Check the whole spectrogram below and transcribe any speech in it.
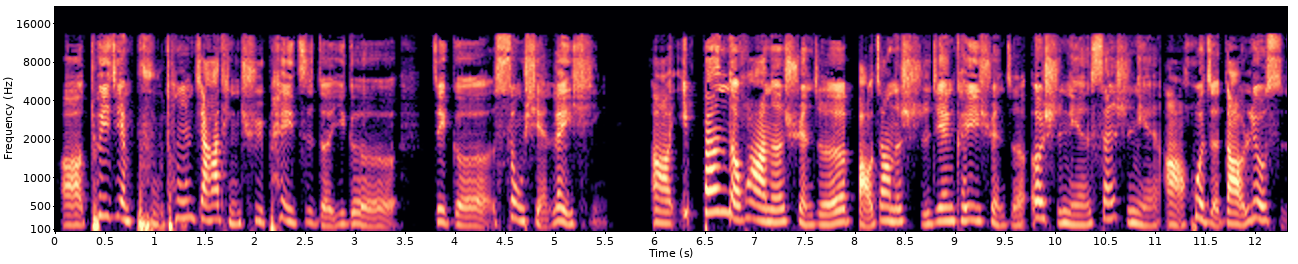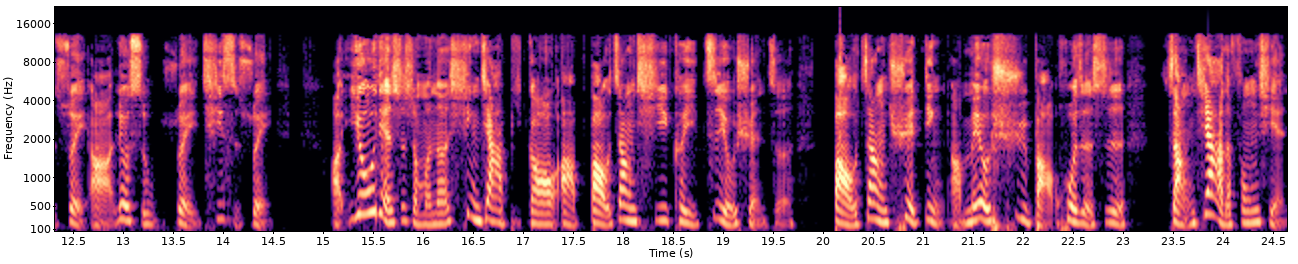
呃推荐普通家庭去配置的一个这个寿险类型啊。一般的话呢，选择保障的时间可以选择二十年、三十年啊，或者到六十岁啊、六十五岁、七十岁啊。优点是什么呢？性价比高啊，保障期可以自由选择。保障确定啊，没有续保或者是涨价的风险，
